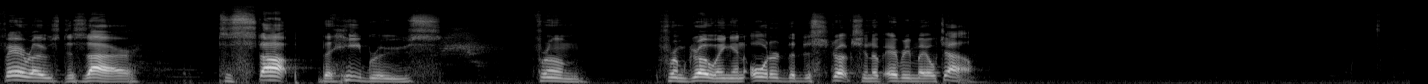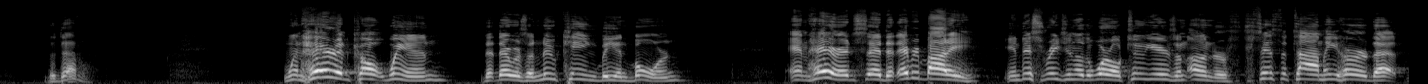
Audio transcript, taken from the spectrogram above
Pharaoh's desire to stop the Hebrews from, from growing and ordered the destruction of every male child. The devil. When Herod caught wind that there was a new king being born, and Herod said that everybody in this region of the world, two years and under, since the time he heard that,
